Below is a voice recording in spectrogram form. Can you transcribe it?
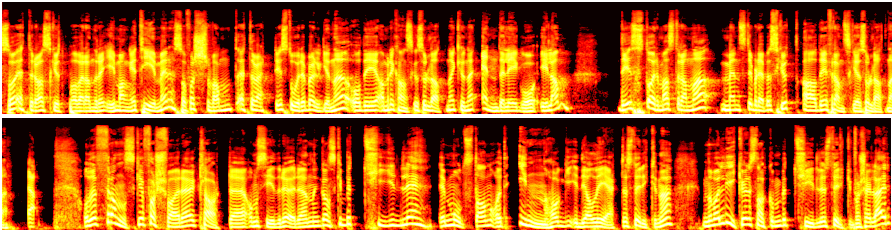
Så etter å ha skutt på hverandre i mange timer, så forsvant etter hvert de store bølgene, og de amerikanske soldatene kunne endelig gå i land. De storma stranda mens de ble beskutt av de franske soldatene. Ja, og det franske forsvaret klarte omsider å gjøre en ganske betydelig motstand og et innhogg i de allierte styrkene, men det var likevel snakk om betydelig styrkeforskjell her,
